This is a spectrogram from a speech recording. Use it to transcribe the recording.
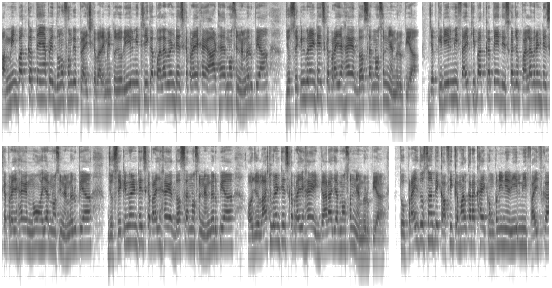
अब मेन बात करते हैं यहाँ पे दोनों फ़ोन के प्राइस के बारे में। तो जो रियलमी थ्री का पहला वेरियंट है, इसका प्राइस है आठ हज़ार नौ सौ निन्यानवे रुपया। जो सेकंड वेरियंट है, इसका प्राइस है दस हज़ार नौ सौ निन्यानवे रुपया। जबकि रियलमी फाइव की बात करते हैं तो इसका जो पहला वेरियंट है, इसका प्राइस है नौ हज़ार नौ सौ निन्यानवे रुपया। जो सेकंड वेरियंट है, इसका प्राइस है दस हज़ार नौ सौ निन्यानवे रुपया, और जो लास्ट वेरियंट है, इसका प्राइस रखा है ग्यारह हज़ार नौ सौ निन्यानवे रुपया। तो प्राइस दोस्तों यहाँ पे काफ़ी कमाल का रखा है कंपनी ने रियल मी फाइव का।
